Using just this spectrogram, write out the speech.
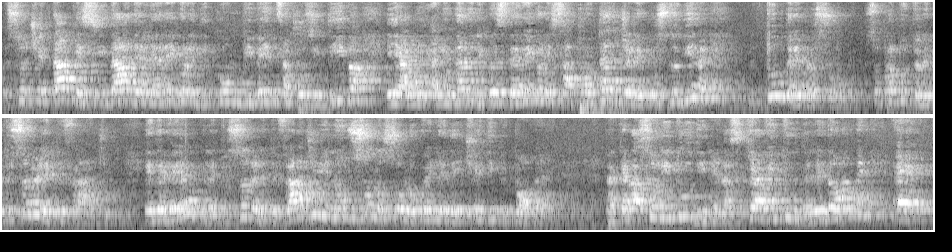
società che si dà delle regole di convivenza positiva e all'interno di queste regole sa proteggere e custodire tutte le persone, soprattutto le persone le più fragili ed è vero che le persone le più fragili non sono solo quelle dei ceti più poveri, perché la solitudine, la schiavitù delle donne è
